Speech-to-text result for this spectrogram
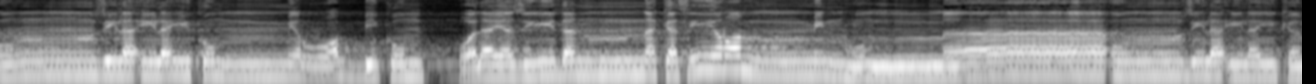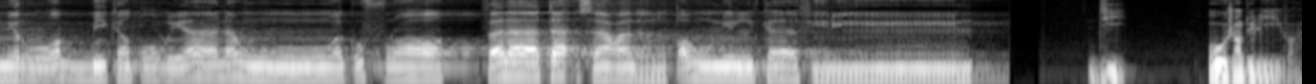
أنزل إليكم من ربكم ۖ وليزيدن كثيرا منهم ما أنزل إليك من ربك طغيانا وكفرا فلا تأس على القوم الكافرين Dis, ô gens du livre,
